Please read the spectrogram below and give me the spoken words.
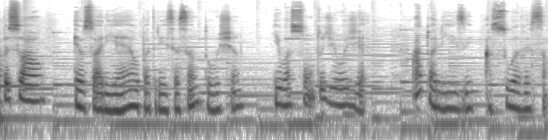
pessoal, eu sou Ariel Patrícia Santucha e o assunto de hoje é atualize a sua versão.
